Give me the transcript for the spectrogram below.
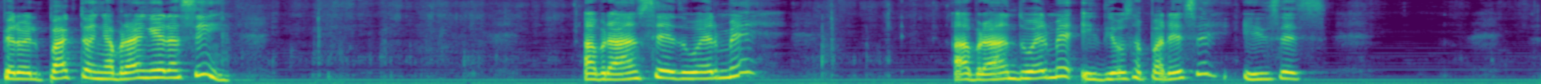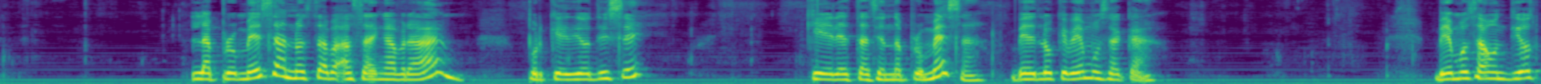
Pero el pacto en Abraham era así. Abraham se duerme, Abraham duerme y Dios aparece y dices, la promesa no estaba hasta en Abraham, porque Dios dice que Él está haciendo promesa. ¿Ves lo que vemos acá? Vemos a un Dios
